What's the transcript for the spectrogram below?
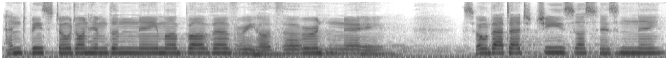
and bestowed on him the name above every other name, so that at Jesus' name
